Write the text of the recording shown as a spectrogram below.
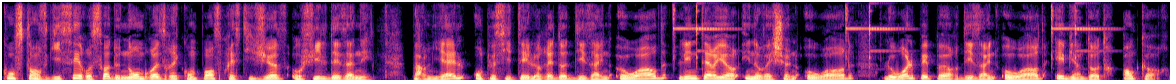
Constance Guisset reçoit de nombreuses récompenses prestigieuses au fil des années. Parmi elles, on peut citer le Red Dot Design Award, l'Interior Innovation Award, le Wallpaper Design Award et bien d'autres encore.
